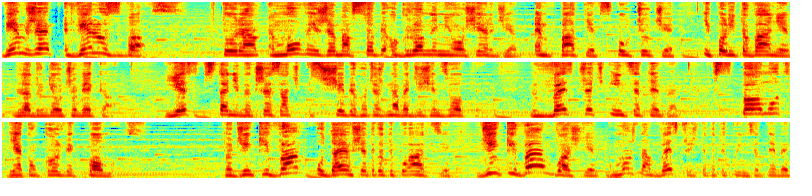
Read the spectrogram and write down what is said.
Wiem, że wielu z Was, która mówi, że ma w sobie ogromne miłosierdzie, empatię, współczucie i politowanie dla drugiego człowieka, jest w stanie wykrzesać z siebie chociaż nawet 10 zł, wesprzeć inicjatywę, wspomóc jakąkolwiek pomoc to dzięki Wam udają się tego typu akcje. Dzięki Wam właśnie można wesprzeć tego typu inicjatywy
